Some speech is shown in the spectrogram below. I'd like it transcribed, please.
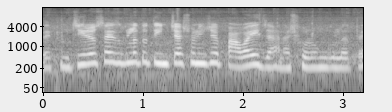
দেখুন জিরো সাইজগুলো তো তিন চারশো নিচে পাওয়াই যায় না শোরুমগুলোতে।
